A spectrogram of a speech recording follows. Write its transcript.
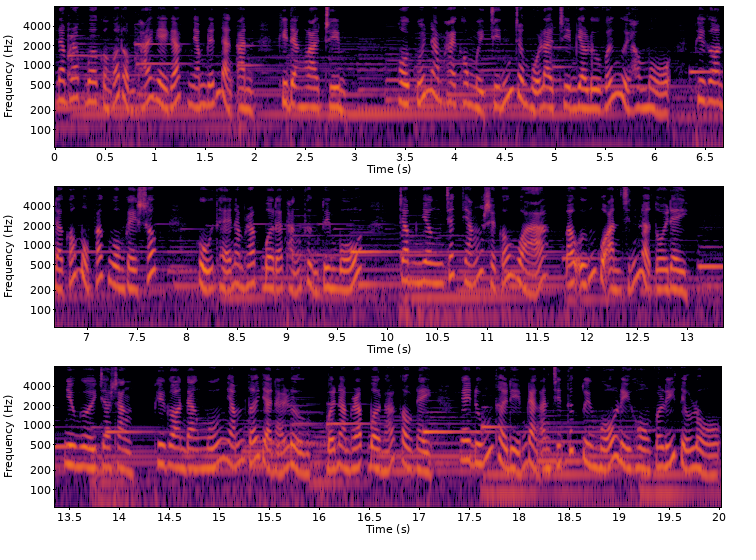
nam rapper còn có động thái gay gắt nhắm đến đàn anh khi đang livestream. Hồi cuối năm 2019, trong buổi livestream giao lưu với người hâm mộ, Pigon đã có một phát ngôn gây sốc. Cụ thể, nam rapper đã thẳng thừng tuyên bố, trăm nhân chắc chắn sẽ có quả, báo ứng của anh chính là tôi đây. Nhiều người cho rằng Pigon đang muốn nhắm tới giả nải lượng bởi nam rapper nói câu này ngay đúng thời điểm đàn anh chính thức tuyên bố ly hôn với Lý Tiểu Lộ.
